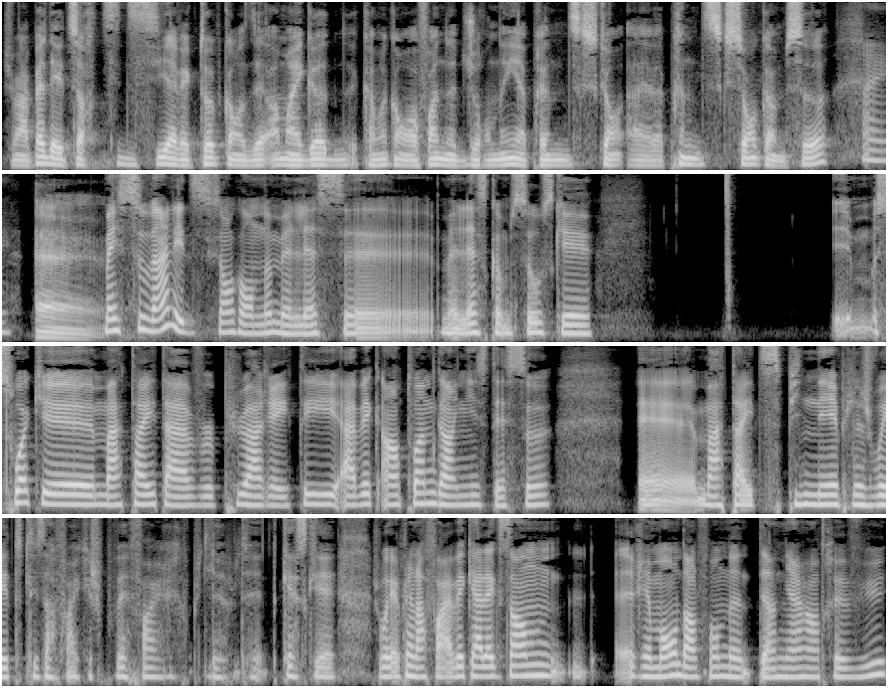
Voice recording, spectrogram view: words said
je me rappelle d'être sorti d'ici avec toi puis qu'on se disait oh my god comment qu'on va faire notre journée après une discussion euh, après une discussion comme ça? Ouais. euh, Mais souvent, les discussions qu'on a me laissent, euh, me laissent comme ça, ce que euh, soit que ma tête elle veut plus arrêter. Avec Antoine Gagné, c'était ça. Euh, ma tête spinait, puis là, je voyais toutes les affaires que je pouvais faire. Puis là, qu'est-ce que je voyais plein d'affaires. Avec Alexandre Raymond, dans le fond notre dernière entrevue,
